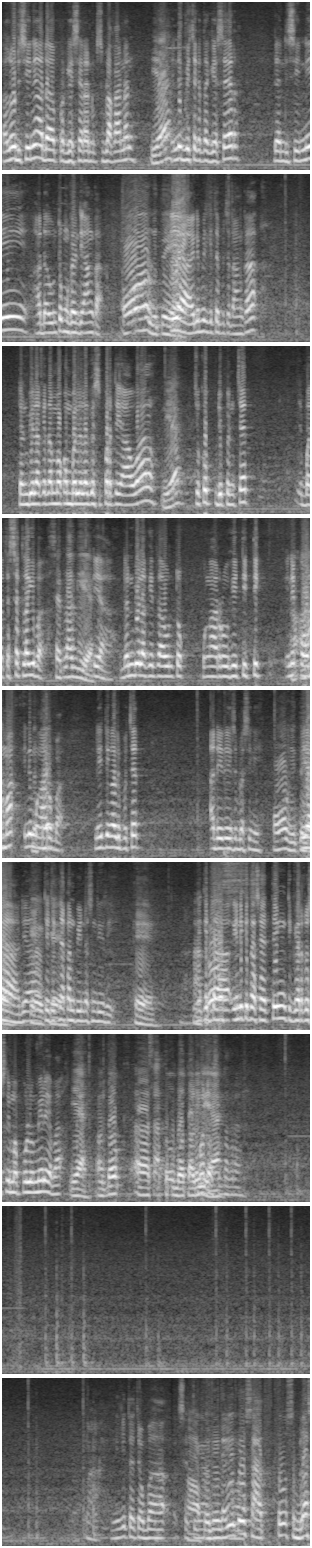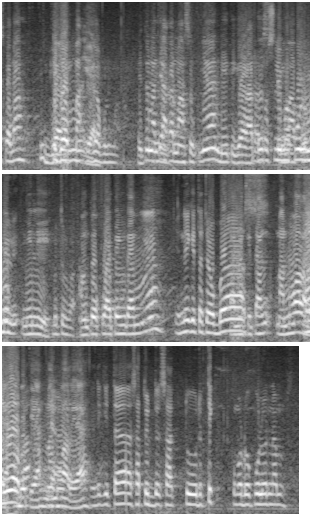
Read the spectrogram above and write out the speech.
Lalu di sini ada pergeseran untuk sebelah kanan. ya. Ini bisa kita geser dan di sini ada untuk mengganti angka. Oh gitu ya. Iya, ini kita pencet angka. Dan bila kita mau kembali lagi seperti awal, Ya, cukup dipencet baca set lagi, Pak. set lagi ya. Iya, dan bila kita untuk pengaruhi titik ini Ah, koma, ini betul. mengaruh, Pak. Ini tinggal dipencet ada di sebelah sini. Oh, gitu Iya, ya. dia Oke, oke. titiknya akan pindah sendiri. Oke. Nah, ini kita ini kita setting 350 mili ya, Pak. ya untuk eh, satu botol ini Botol ya. satu takaran. Nah, ini kita coba Oh, setting ketinggiannya itu 111,35 ya. 35. Itu nanti akan masuknya di 350 mili. mili. Betul, Pak. Untuk waiting time-nya Ini kita coba kita manual, ya, manual, sebut Pak. ya, manual ya. Ini kita satu satu detik, koma 26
